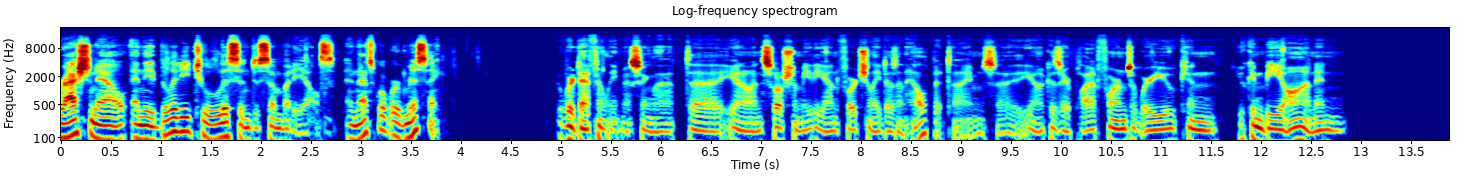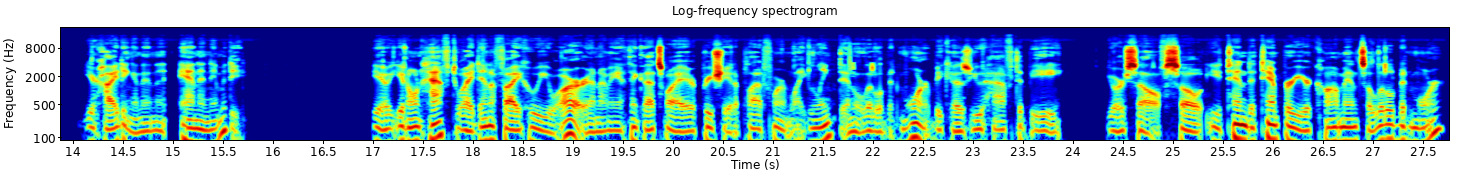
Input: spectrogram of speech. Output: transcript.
rationale, and the ability to listen to somebody else, and that's what we're missing. We're definitely missing that, uh, you know, and social media unfortunately doesn't help at times, uh, you know, because there are platforms where you can you can be on and you're hiding in an anonymity. You know, you don't have to identify who you are, and I mean, I think that's why I appreciate a platform like LinkedIn a little bit more because you have to be yourself. So you tend to temper your comments a little bit more.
